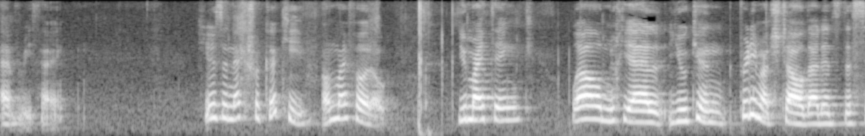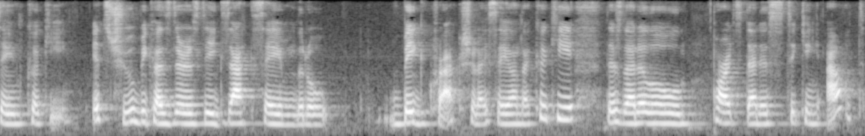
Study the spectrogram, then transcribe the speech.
everything. Here's an extra cookie on my photo. You might think, well, Murielle, you can pretty much tell that it's the same cookie. It's true because there's the exact same little big crack, should I say, on that cookie. There's that little part that is sticking out.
